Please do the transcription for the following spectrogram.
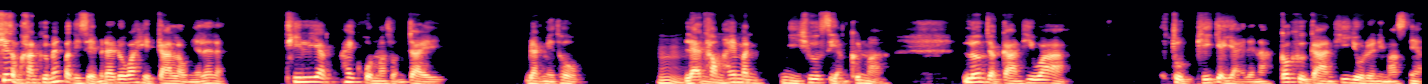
ที่สำคัญคือแม่งปฏิเสธไม่ได้ด้วยว่าเหตุการณ์เหล่านี้แหละ ที่เรียกให้คนมาสนใจ Black Metal อืมและทำให้มันมีชื่อเสียงขึ้นมา เริ่มจากการที่ว่า จุด peak ใหญ่ๆเลยนะ ก็คือการที่ Euronymous เนี่ย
